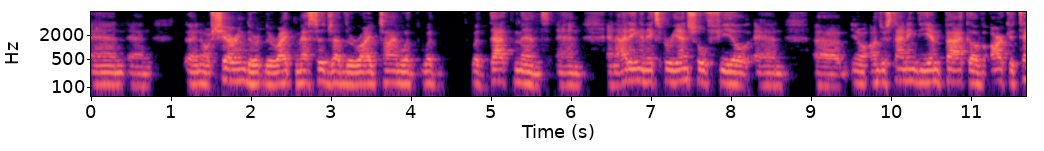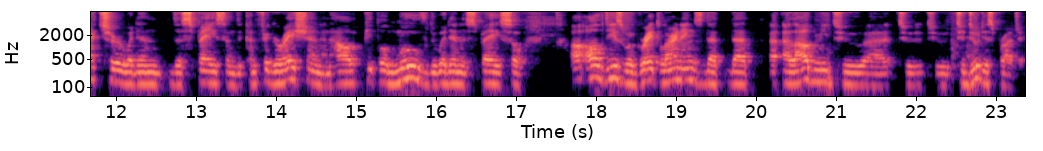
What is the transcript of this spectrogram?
and and you know sharing the, the right message at the right time what what what that meant and and adding an experiential feel and uh, you know understanding the impact of architecture within the space and the configuration and how people moved within a space. So all these were great learnings that that uh, allowed me to uh, to to to do this project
